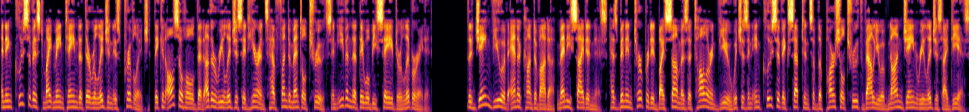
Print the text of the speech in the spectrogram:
An inclusivist might maintain that their religion is privileged, they can also hold that other religious adherents have fundamental truths and even that they will be saved or liberated. The Jain view of anekantavada has been interpreted by some as a tolerant view which is an inclusive acceptance of the partial truth value of non-Jain religious ideas.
